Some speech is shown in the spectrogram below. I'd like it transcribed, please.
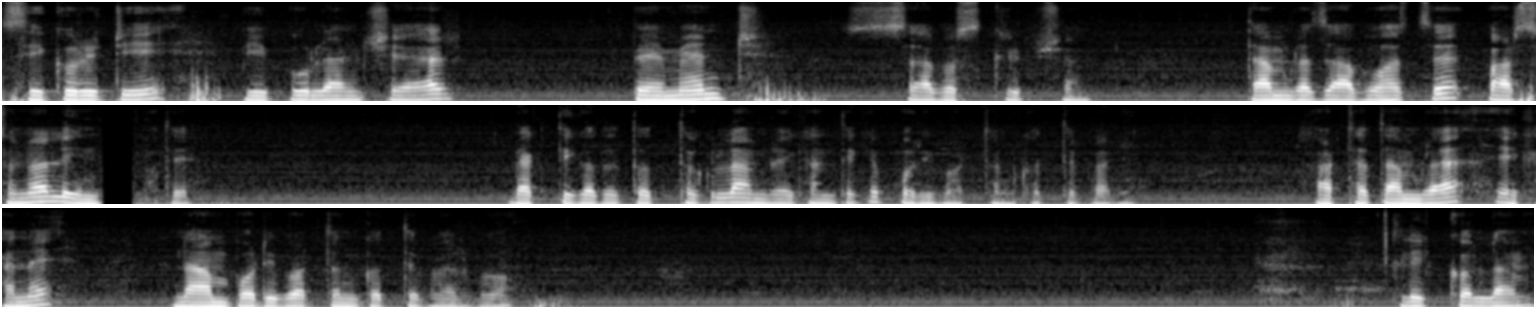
security people and share payment subscription তা আমরা যাব হচ্ছে পার্সোনাল ইনফোতে ব্যক্তিগত তথ্যগুলো আমরা এখান থেকে পরিবর্তন করতে পারি। অর্থাৎ আমরা এখানে নাম পরিবর্তন করতে পারব। ক্লিক করলাম।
